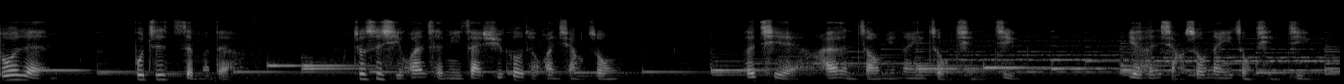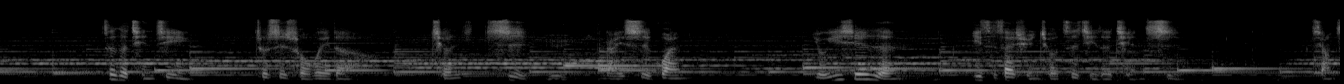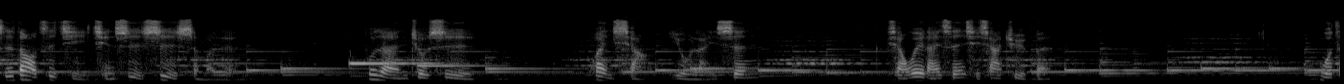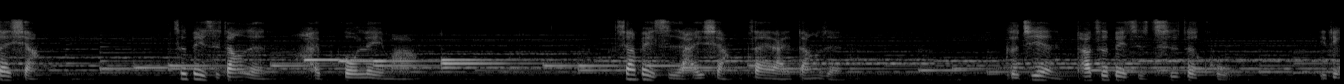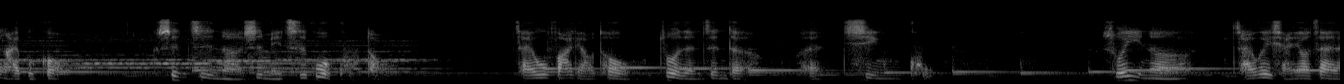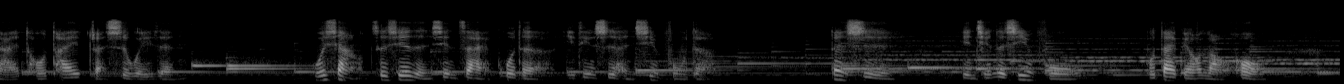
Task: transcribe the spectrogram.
多人不知怎么的，就是喜欢沉迷在虚构的幻象中，而且还很着迷那一种情境，也很享受那一种情境。这个情境就是所谓的前世与来世观。有一些人一直在寻求自己的前世，想知道自己前世是什么人。不然就是幻想有来生，想为来生写下剧本。我在想，这辈子当人还不够累吗？下辈子还想再来当人，可见他这辈子吃的苦一定还不够，甚至呢是没吃过苦头，才无法聊透。做人真的很辛苦，所以呢，才会想要再来投胎转世为人。我想这些人现在过得一定是很幸福的，但是眼前的幸福不代表老后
